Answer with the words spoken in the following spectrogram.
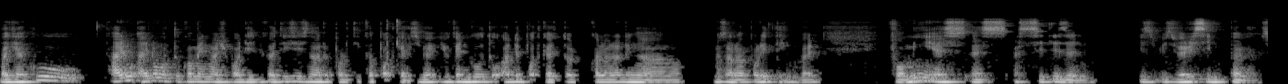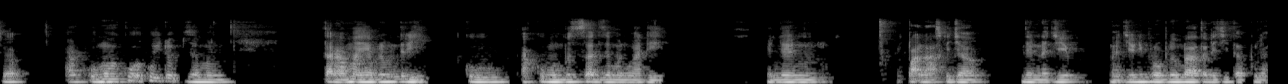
bagi aku I don't I don't want to comment much about this because this is not a political podcast. You, you can go to other podcast to, kalau nak dengar masalah politik. But for me as as a citizen, it's, it's very simple. Sebab aku, umur aku aku hidup zaman tak ramai yang menteri aku aku membesar di zaman Mahathir and then Pak Las sekejap then Najib. Najib ni problem lah tak ada cerita pula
